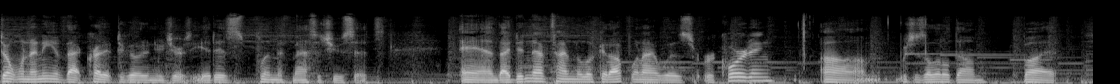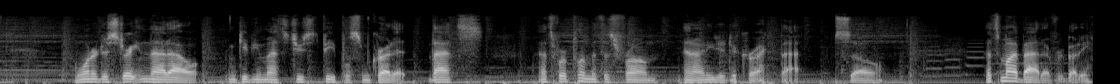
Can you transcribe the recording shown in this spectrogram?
don't want any of that credit to go to New Jersey. It is Plymouth, Massachusetts. And I didn't have time to look it up when I was recording, um, which is a little dumb, but I wanted to straighten that out and give you Massachusetts people some credit. That's that's where Plymouth is from, and I needed to correct that. So that's my bad, everybody.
